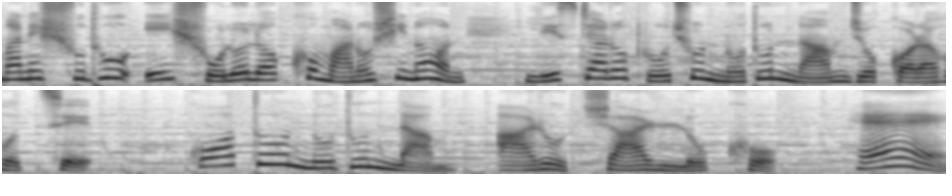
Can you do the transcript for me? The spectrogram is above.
মানে শুধু এই ষোলো লক্ষ মানুষই নন, লিস্টে আরও প্রচুর নতুন নাম যোগ করা হচ্ছে। কত নতুন নাম, আরও চার লক্ষ। হ্যাঁ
